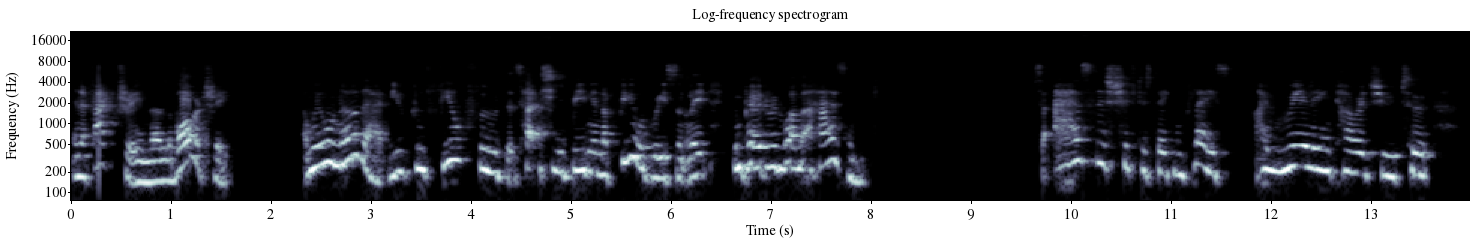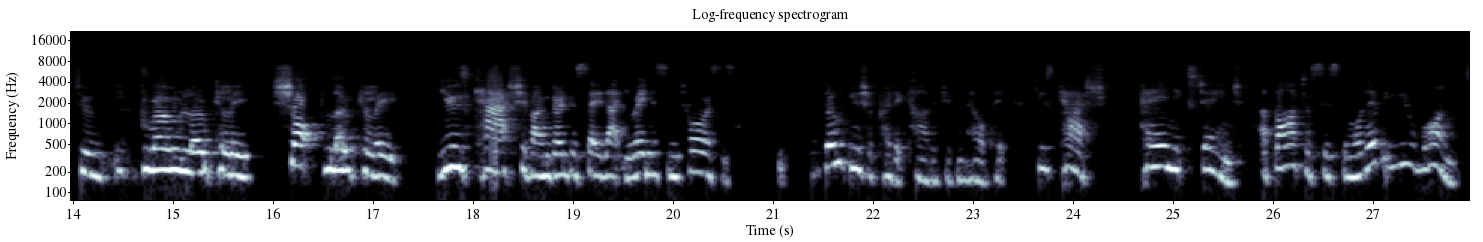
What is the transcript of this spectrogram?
in a factory in a laboratory and we all know that. You can feel food that's actually been in a field recently compared with one that hasn't. So as this shift is taking place i really encourage you to to grow locally shop locally use cash if i'm going to say that uranus in taurus is don't use your credit card if you can help it. Use cash pay in exchange, a barter system, whatever you want.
